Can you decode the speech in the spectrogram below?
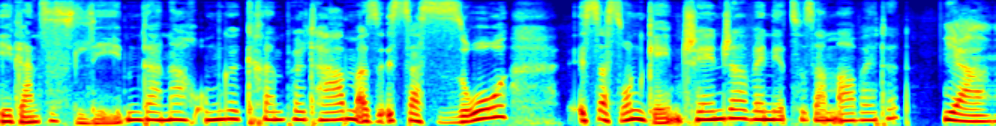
ihr ganzes Leben danach umgekrempelt haben? Also ist das so, ist das so ein Gamechanger, wenn ihr zusammenarbeitet? Ja,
